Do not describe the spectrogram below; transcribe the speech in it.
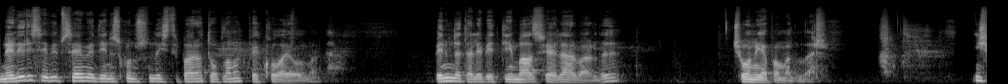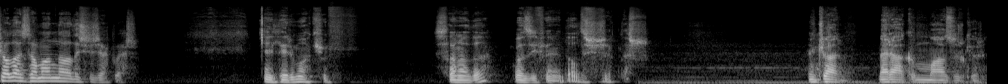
Neleri sevip sevmediğiniz konusunda istihbarat toplamak pek kolay olmadı. Benim de talep ettiğim bazı şeyler vardı. Çoğunu yapamadılar. İnşallah zamanla alışacaklar. Elleri mahkum. Sana da vazifene de alışacaklar. Hünkârım, merakımı mazur görün.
